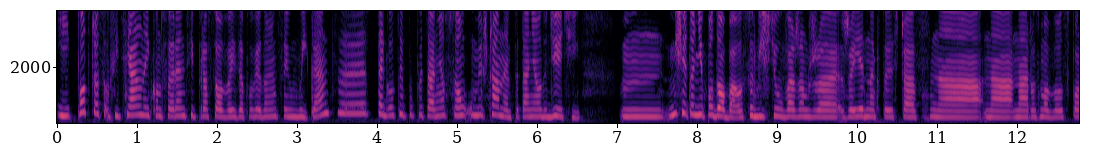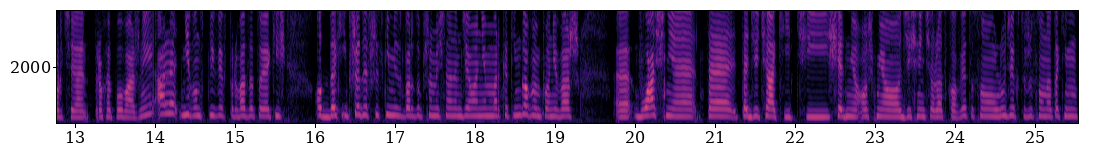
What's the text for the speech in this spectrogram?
I podczas oficjalnej konferencji prasowej zapowiadającej weekend e, tego typu pytania są umieszczane, pytania od dzieci. Mm, mi się to nie podoba. Osobiście uważam, że, że jednak to jest czas na, na, na rozmowę o sporcie trochę poważniej, ale niewątpliwie wprowadza to jakiś oddech i przede wszystkim jest bardzo przemyślanym działaniem marketingowym, ponieważ e, właśnie te, te dzieciaki, ci 7, 8, 10-latkowie, to są ludzie, którzy są na takim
